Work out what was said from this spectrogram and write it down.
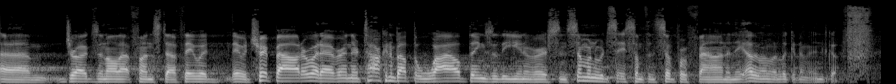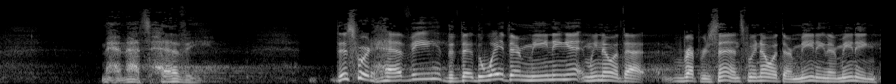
um, drugs and all that fun stuff, they would, they would trip out or whatever, and they're talking about the wild things of the universe, and someone would say something so profound, and the other one would look at them and go, man, that's heavy. This word heavy, the, the, the, way they're meaning it, and we know what that represents, we know what they're meaning. They're meaning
